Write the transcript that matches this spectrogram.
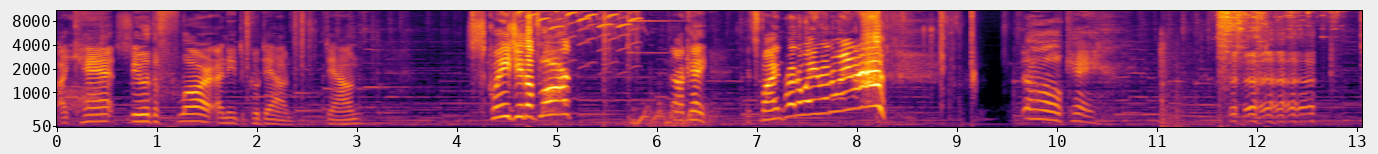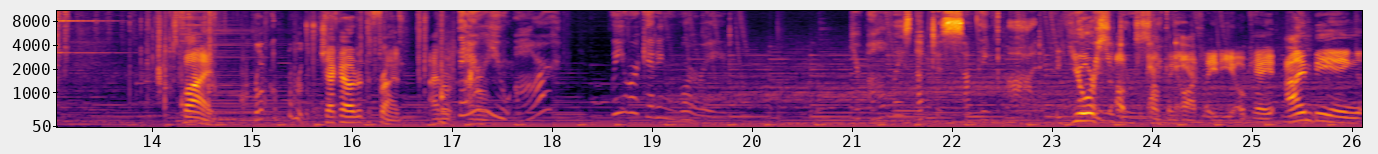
I can't do the floor. I need to go down. Down. Squeegee the floor! Okay, it's fine. Run away, run away! Ah! Oh, okay. it's fine. Check out at the front. I don't. I There don't you are. We were getting worried. You're always up to something odd. You're What s- were you up to something there? odd, lady, okay? I'm being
